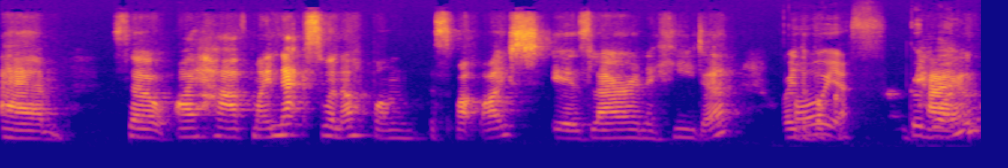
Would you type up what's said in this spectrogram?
Um, so I have my next one up on the spotlight is Lebor na hUidre, or the oh book yes, good cow. one.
